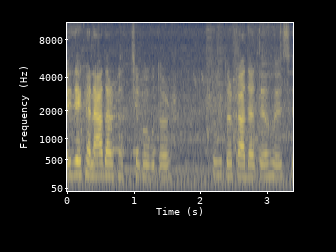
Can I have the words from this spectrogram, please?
এই যে এখানে আদার খাচ্ছে কবুতর। কবুতরকে আদার দেওয়া হয়েছে।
